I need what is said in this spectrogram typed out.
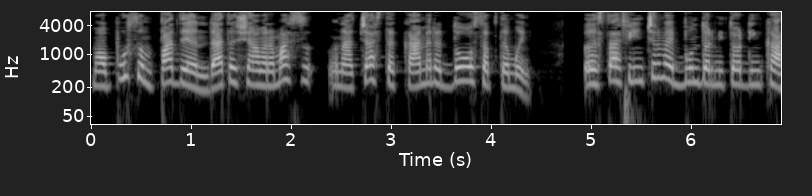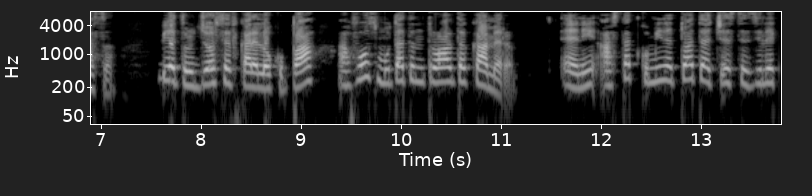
M-au pus în pat de îndată și am rămas în această cameră două săptămâni, ăsta fiind cel mai bun dormitor din casă. Bietul Joseph care l ocupa a fost mutat într-o altă cameră. Annie a stat cu mine toate aceste zile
